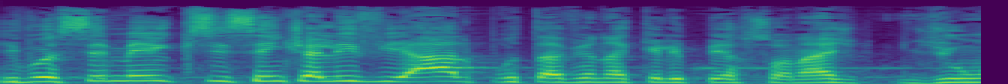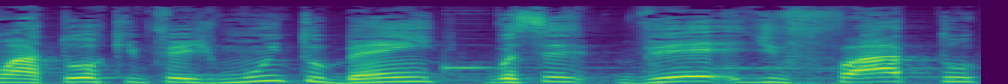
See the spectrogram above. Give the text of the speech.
e você meio que se sente aliviado por estar tá vendo aquele personagem de um ator que fez muito bem. Você vê de fato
